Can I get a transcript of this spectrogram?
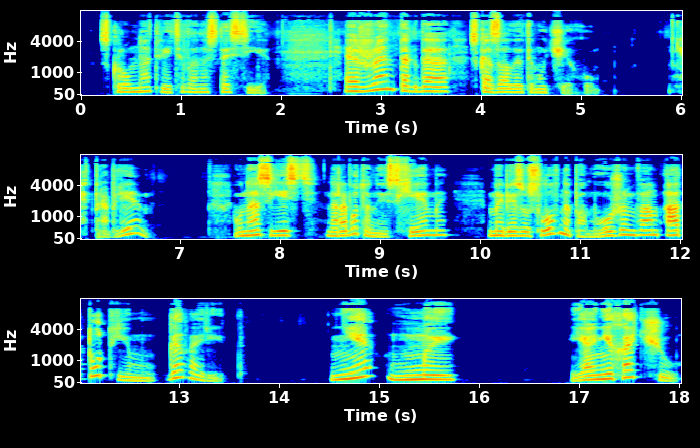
— скромно ответила Анастасия. Эжен тогда сказал этому чеху. — Нет проблем. У нас есть наработанные схемы, мы, безусловно, поможем вам. А тот ему говорит. — Не мы. Я не хочу,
